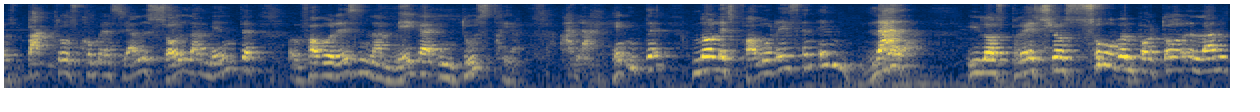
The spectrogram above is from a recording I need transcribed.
Los pactos comerciales solamente favorecen la mega industria. A la gente no les favorecen en nada. Y los precios suben por todos lados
